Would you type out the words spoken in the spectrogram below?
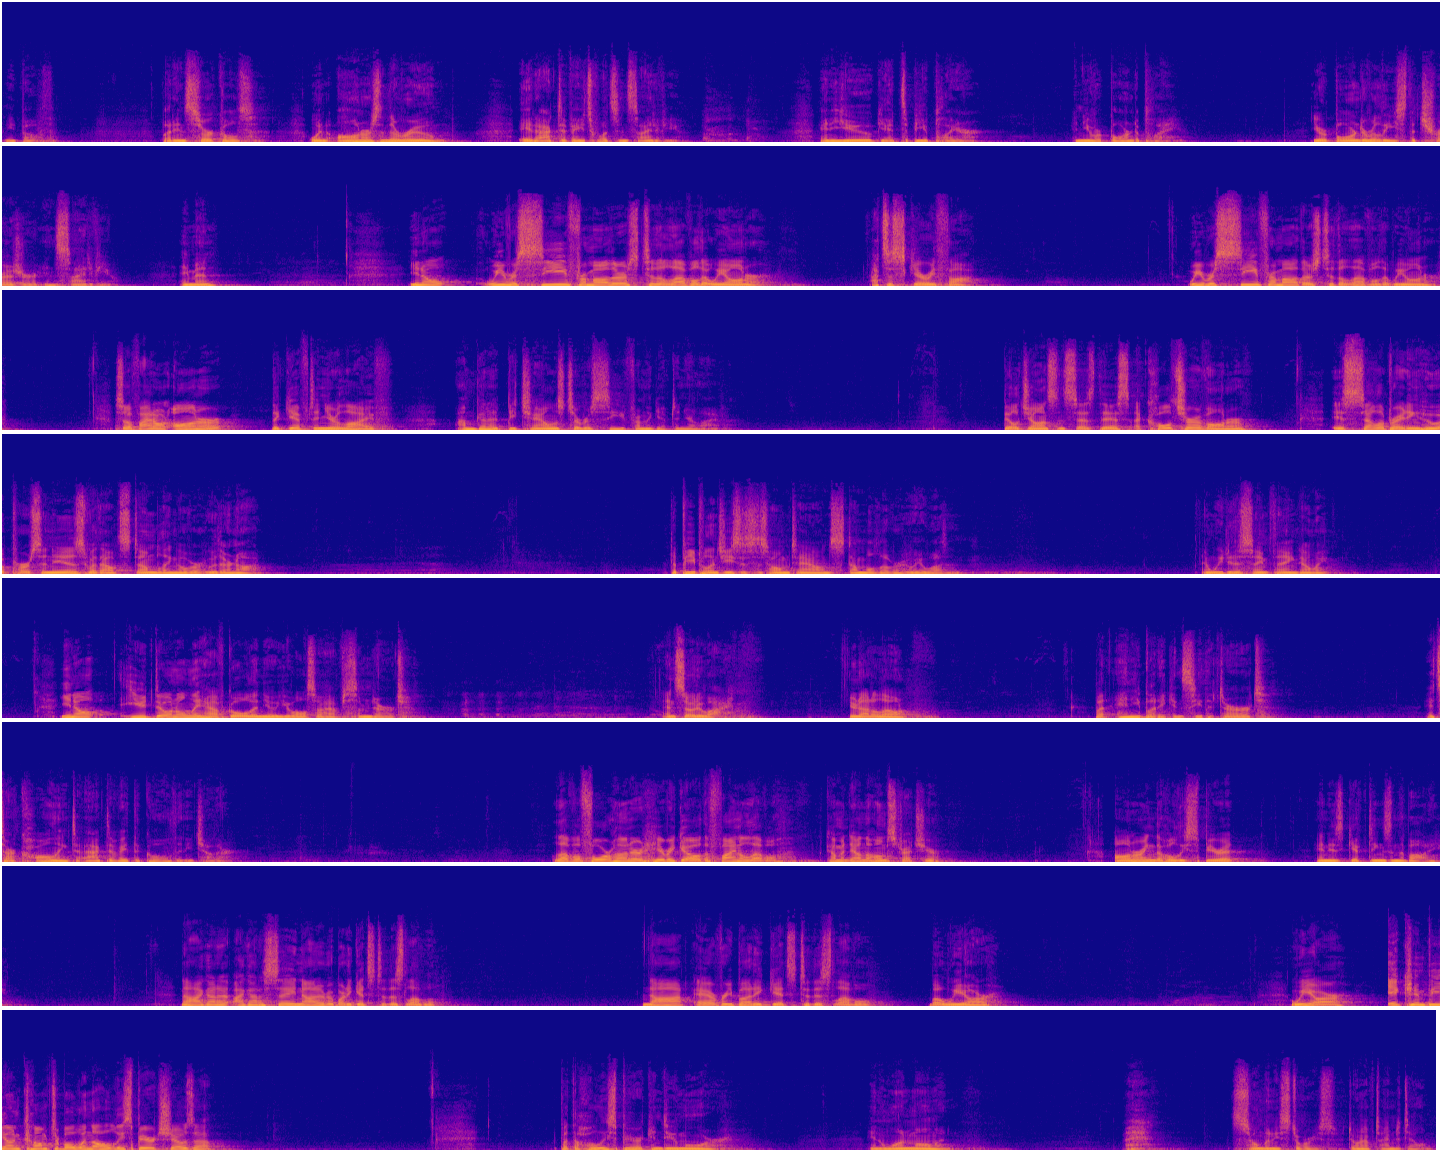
We need both. But in circles, when honor's in the room, it activates what's inside of you. And you get to be a player. And you were born to play. You were born to release the treasure inside of you. Amen? You know, we receive from others to the level that we honor. That's a scary thought. We receive from others to the level that we honor. So if I don't honor the gift in your life, I'm going to be challenged to receive from the gift in your life. Bill Johnson says this a culture of honor is celebrating who a person is without stumbling over who they're not. The people in Jesus' hometown stumbled over who he wasn't. And we do the same thing, don't we? You know, you don't only have gold in you, you also have some dirt. And so do I. You're not alone. But anybody can see the dirt. It's our calling to activate the gold in each other. Level 400, here we go, the final level, coming down the home stretch here. Honoring the Holy Spirit and his giftings in the body. Now, I gotta, I gotta say, not everybody gets to this level. Not everybody gets to this level, but we are. We are. It can be uncomfortable when the Holy Spirit shows up. But the Holy Spirit can do more in one moment. Man, so many stories. Don't have time to tell them.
